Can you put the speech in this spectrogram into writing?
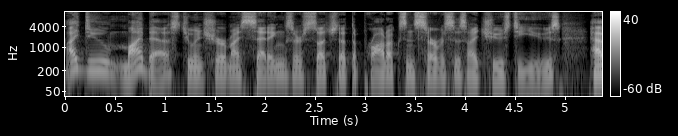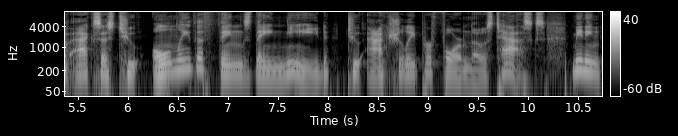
I do my best to ensure my settings are such that the products and services I choose to use have access to only the things they need to actually perform those tasks. Meaning,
